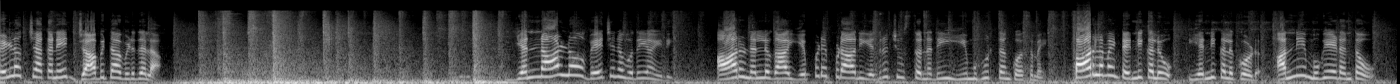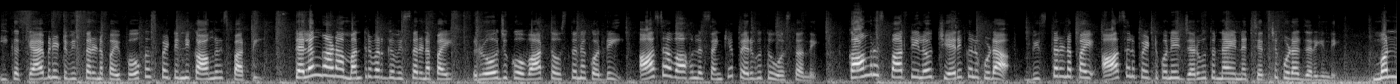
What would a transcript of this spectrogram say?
వెళ్ళొచ్చాకనే జాబితా విడుదల. ఎన్నాళ్ళో వేచిన ఉదయం ఇది. ఆరు నెలలుగా ఎప్పుడెప్పుడా అని ఎదురు చూస్తున్నది ఈ ముహూర్తం కోసమే. పార్లమెంట్ ఎన్నికలు ఎన్నికల కోడ్ అన్నీ ముగియడంతో ఇక కేబినెట్ విస్తరణపై ఫోకస్ పెట్టింది కాంగ్రెస్ పార్టీ. తెలంగాణ మంత్రివర్గ విస్తరణపై రోజుకో వార్త వస్తున్న కొద్దీ ఆశావాహుల సంఖ్య పెరుగుతూ వస్తోంది. కాంగ్రెస్ పార్టీలో చేరికలు కూడా విస్తరణపై ఆశలు పెట్టుకునే జరుగుతున్నాయన్న చర్చ కూడా జరిగింది. మొన్న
